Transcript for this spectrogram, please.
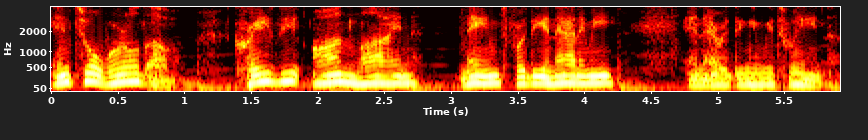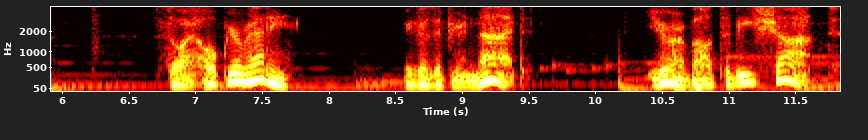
into a world of crazy online names for the anatomy and everything in between. So I hope you're ready. Because if you're not, you're about to be shocked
